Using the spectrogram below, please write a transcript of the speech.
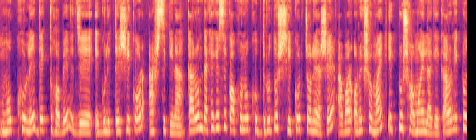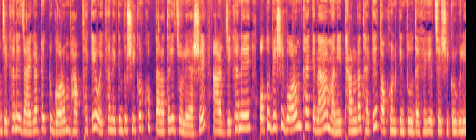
মুখ খুলে দেখতে হবে যে এগুলিতে শিকড় আসছে কিনা। কারণ দেখা গেছে কখনো খুব দ্রুত শিকড় চলে আসে, আবার অনেক সময় একটু সময় লাগে। কারণ একটু যেখানে জায়গাটা একটু গরম ভাব থাকে, ওইখানে কিন্তু শিকড় খুব তাড়াতাড়ি চলে আসে। আর যেখানে অত বেশি গরম থাকে না মানে ঠান্ডা থাকে, তখন কিন্তু দেখা গেছে শিকড়গুলি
